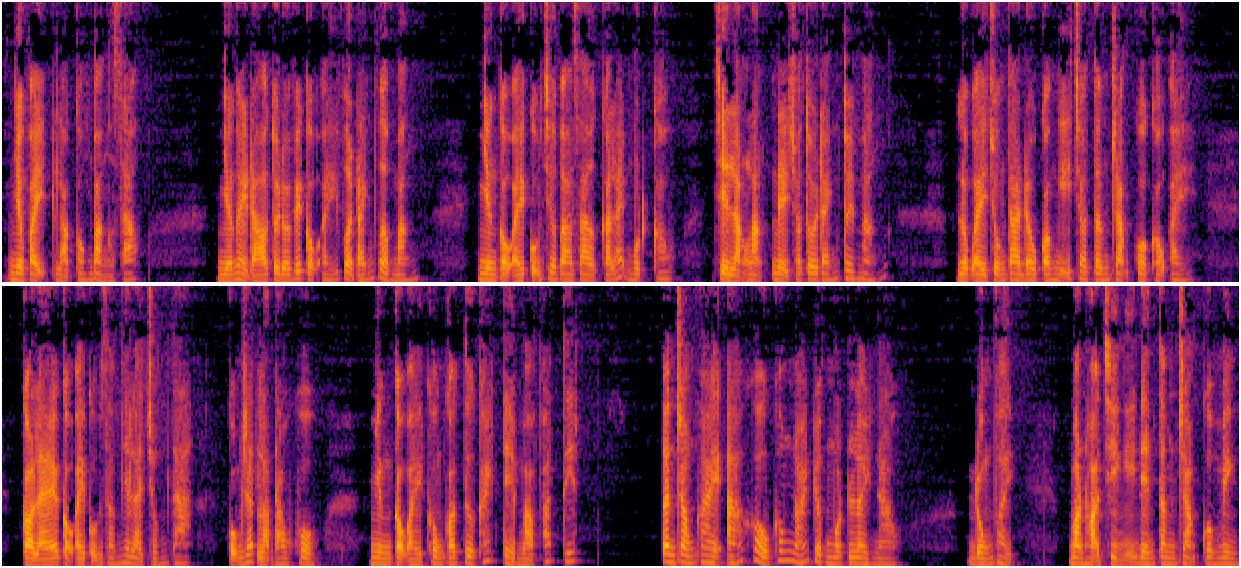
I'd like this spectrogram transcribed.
như vậy là công bằng sao? Nhớ ngày đó tôi đối với cậu ấy vừa đánh vừa mắng. Nhưng cậu ấy cũng chưa bao giờ cá lại một câu, chỉ lặng lặng để cho tôi đánh tôi mắng. Lúc ấy chúng ta đâu có nghĩ cho tâm trạng của cậu ấy. Có lẽ cậu ấy cũng giống như là chúng ta, cũng rất là đau khổ. Nhưng cậu ấy không có tư cách để mà phát tiết. Tần Trọng Khải á khẩu không nói được một lời nào. Đúng vậy, bọn họ chỉ nghĩ đến tâm trạng của mình.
